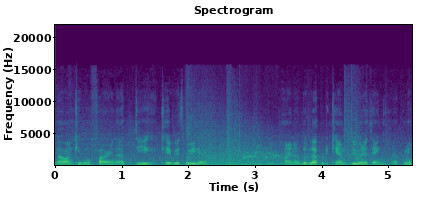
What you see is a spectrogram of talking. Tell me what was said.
Now I'm keeping firing at the KV-3 here. I know the Leopard can't do anything at me.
